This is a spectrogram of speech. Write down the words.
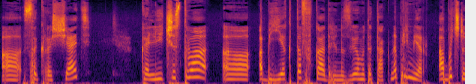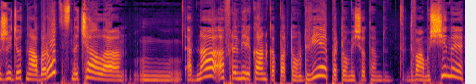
э, сокращать количество э, объектов в кадре, назовем это так. Например, обычно же идет наоборот. Сначала одна афроамериканка, потом две, потом еще там два мужчины,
